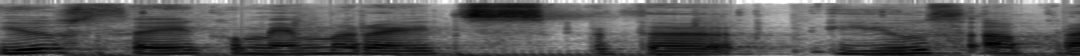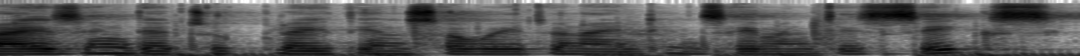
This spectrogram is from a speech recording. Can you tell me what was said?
Youth Day commemorates the youth uprising that took place in Soweto 1976.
